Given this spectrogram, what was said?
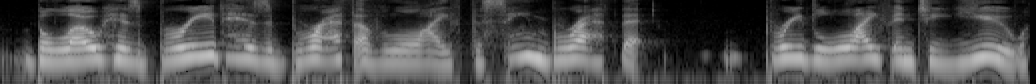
blow his, breathe his breath of life, the same breath that breathed life into you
